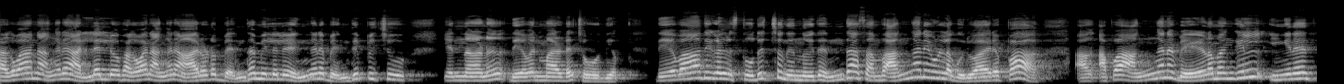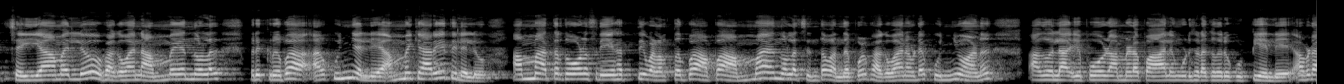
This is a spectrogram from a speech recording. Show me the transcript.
ഭഗവാൻ അങ്ങനെ അല്ലല്ലോ ഭഗവാൻ അങ്ങനെ ആരോടും ബന്ധമില്ലല്ലോ എങ്ങനെ ബന്ധിപ്പിച്ചു? എന്നാണ് ദേവന്മാരുടെ ചോദ്യം. ദേവാദികൾ സ്തുതിച്ചു നിന്നു ഇതെന്താ സംഭവം അങ്ങനെയുള്ള ഗുരുവായൂരപ്പ അപ്പോൾ അങ്ങനെ വേണമെങ്കിൽ ഇങ്ങനെ ചെയ്യാമല്ലോ ഭഗവാൻ അമ്മ എന്നുള്ള ഒരു കൃപ ആ കുഞ്ഞല്ലേ അമ്മയ്ക്ക് അറിയത്തില്ലല്ലോ. അമ്മ അത്രത്തോളം സ്നേഹത്തിൽ വളർത്തപ്പോൾ അപ്പോൾ അമ്മ എന്നുള്ള ചിന്ത വന്നപ്പോൾ ഭഗവാൻ അവിടെ കുഞ്ഞുമാണ് അതുമല്ല എപ്പോഴും അമ്മയുടെ പാലും കുടിച്ച് നടക്കുന്ന ഒരു കുട്ടിയല്ലേ? അവിടെ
